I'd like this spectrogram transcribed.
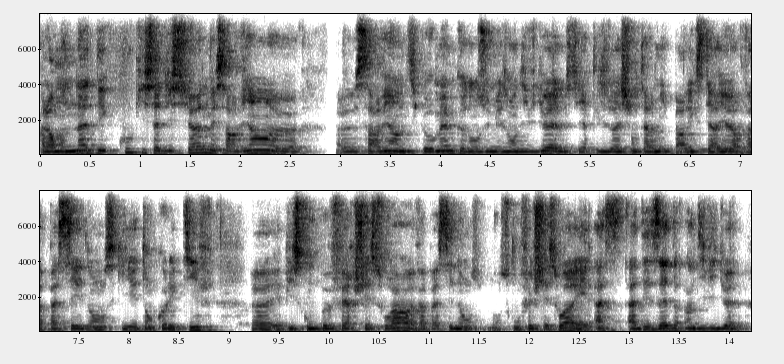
Alors, on a des coûts qui s'additionnent, mais ça revient euh, ça revient un petit peu au même que dans une maison individuelle, c'est-à-dire que l'isolation thermique par l'extérieur va passer dans ce qui est en collectif, euh, et puis ce qu'on peut faire chez soi va passer dans, ce qu'on fait chez soi et à, des aides individuelles.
